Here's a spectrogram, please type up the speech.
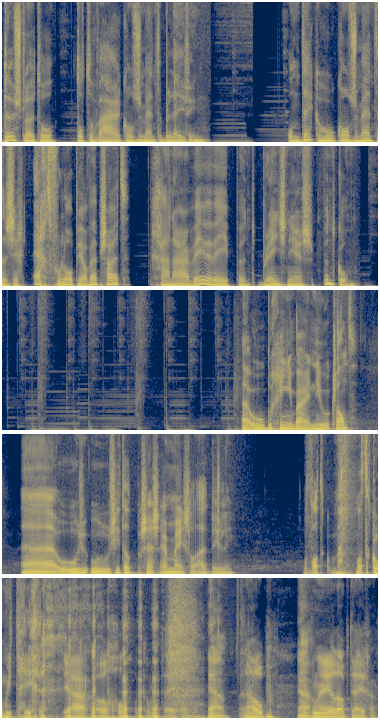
de sleutel tot de ware consumentenbeleving. Ontdekken hoe consumenten zich echt voelen op jouw website? Ga naar www.braingineers.com. Eh, hoe begin je bij een nieuwe klant? Eh, hoe, hoe, hoe ziet dat proces er meestal uit bij jullie? Of wat, wat kom je tegen? ja, oh god, wat kom je tegen? ja. Een hoop. Ja. Ik kom een hele hoop tegen.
